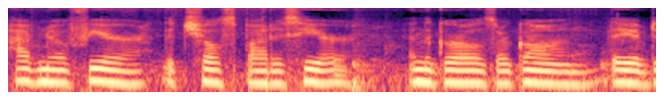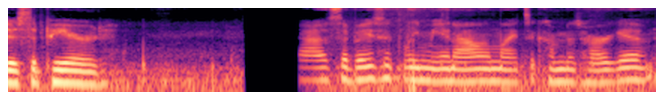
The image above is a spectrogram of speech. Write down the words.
Have no fear, the chill spot is here, and the girls are gone. They have disappeared. Yeah, so basically, me and Alan like to come to Target,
